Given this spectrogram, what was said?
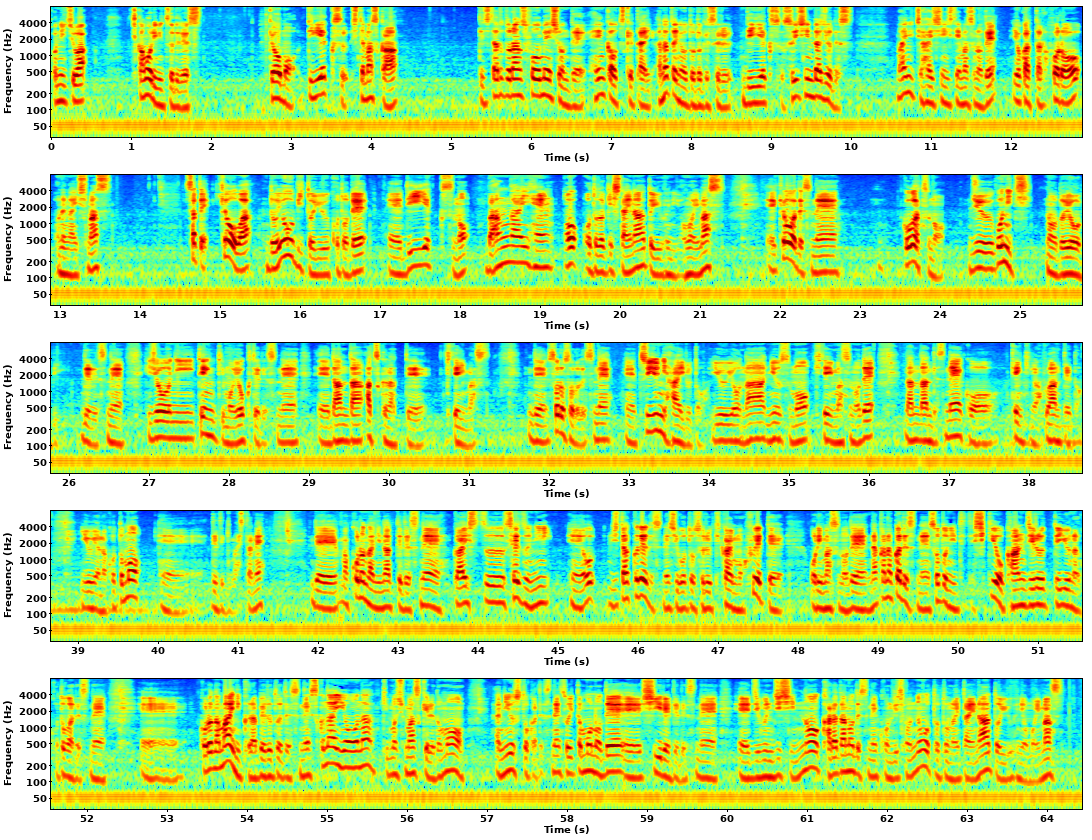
こんにちは。近森光です。今日も DX してますか？デジタルトランスフォーメーションで変化をつけたいあなたにお届けする DX 推進ラジオです。毎日配信していますので、よかったらフォローをお願いします。さて、今日は土曜日ということで、えー、DX の番外編をお届けしたいなというふうに思います。えー、今日はですね、5月の15日の土曜日でですね、非常に天気も良くてですね、えー、だんだん暑くなってきています。で、そろそろですね、えー、梅雨に入るというようなニュースも来ていますので、だんだんですね、こう、天気が不安定というようなことも、えー、出てきましたね。で、まあ、コロナになってですね、外出せずに、えー、自宅でですね、仕事する機会も増えておりますので、なかなかですね、外に出て四季を感じるっていうようなことがですね、えー、コロナ前に比べるとですね、少ないような気もしますけれども、ニュースとかですね、そういったもので、えー、仕入れてですね、え自分自身の体のですね、コンディションを整えたいなというふうに思います。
